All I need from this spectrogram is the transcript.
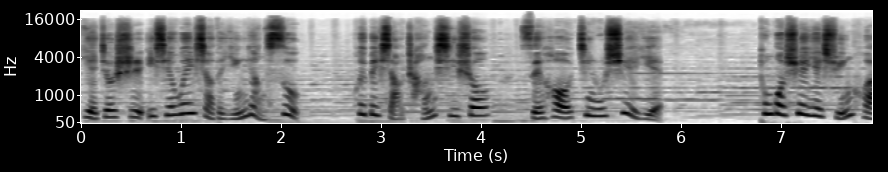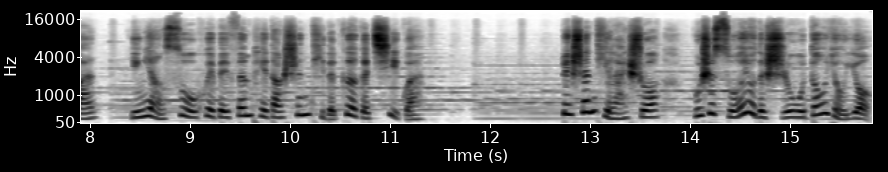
也就是一些微小的营养素，会被小肠吸收，随后进入血液，通过血液循环。营养素会被分配到身体的各个器官。对身体来说，不是所有的食物都有用。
